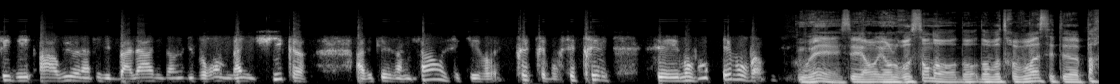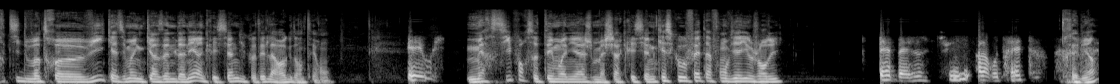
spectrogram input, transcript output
fait des, ah oui, on a fait des balades dans le Luberon magnifiques avec les enfants. C'était ouais, très, très beau. C'est très, c'est émouvant, émouvant. Ouais, c'est, et on le ressent dans, dans, dans votre voix, cette euh, partie de votre vie, quasiment une quinzaine d'années, hein, Christiane, du côté de la Roque d'Enterron. Et oui. Merci pour ce témoignage, ma chère Christiane. Qu'est-ce que vous faites à Fontvieille aujourd'hui? Eh ben, je suis à la retraite Très bien.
